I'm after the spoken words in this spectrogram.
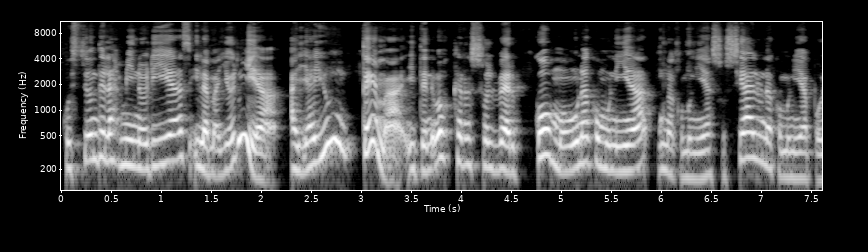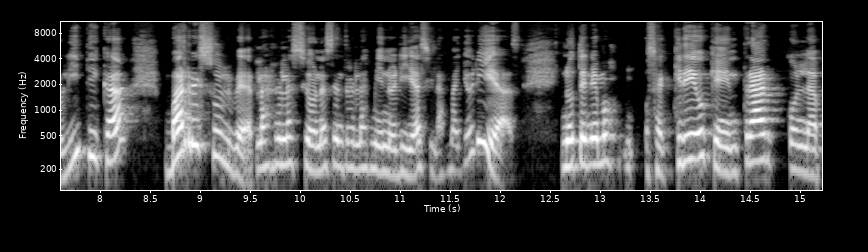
cuestión de las minorías y la mayoría. Ahí hay un tema y tenemos que resolver cómo una comunidad, una comunidad social, una comunidad política, va a resolver las relaciones entre las minorías y las mayorías. No tenemos, o sea, creo que entrar con la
